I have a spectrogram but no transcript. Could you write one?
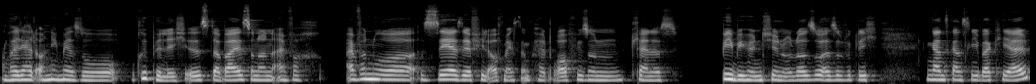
weil der halt auch nicht mehr so rüpelig ist dabei, sondern einfach einfach nur sehr, sehr viel Aufmerksamkeit braucht, wie so ein kleines Babyhündchen oder so. Also wirklich ein ganz, ganz lieber Kerl.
